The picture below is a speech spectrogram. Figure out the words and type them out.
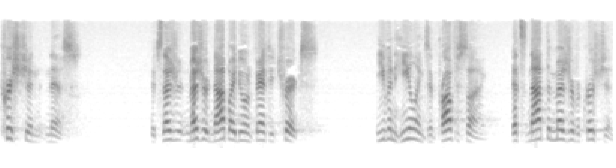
Christianness. It's measured, not by doing fancy tricks, even healings and prophesying. That's not the measure of a Christian.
